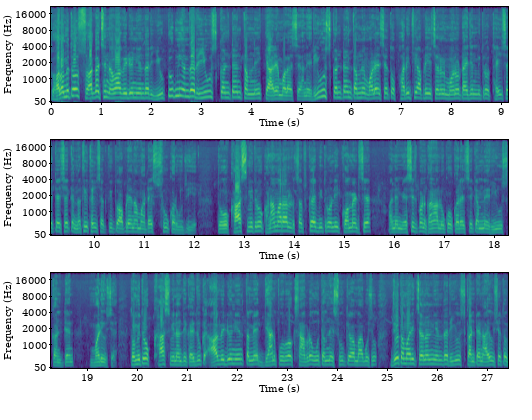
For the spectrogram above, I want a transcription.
તો હાલો મિત્રો, સ્વાગત છે નવા વિડીયોની અંદર. યુટ્યુબની અંદર રિયુઝ કન્ટેન્ટ તમને ક્યારે મળે છે? અને રિવ્યુઝ કન્ટેન્ટ તમને મળે છે તો ફરીથી આપણી ચેનલ મોનોટાઇઝન મિત્રો થઈ શકે છે કે નથી થઈ શકતી, તો આપણે એના માટે શું કરવું જોઈએ? તો ખાસ મિત્રો, ઘણા મારા સબસ્ક્રાઈબ મિત્રોની કોમેન્ટ છે અને મેસેજ પણ ઘણા લોકો કરે છે કે અમને રિયુઝ કન્ટેન્ટ મળ્યું છે. તો મિત્રો, ખાસ વિનંતી કરી દઉં કે આ વિડીયોની અંદર તમે ધ્યાનપૂર્વક સાંભળો. હું તમને શું કહેવા માગું છું? જો તમારી ચેનલની અંદર રિયુઝ કન્ટેન્ટ આવ્યું છે તો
